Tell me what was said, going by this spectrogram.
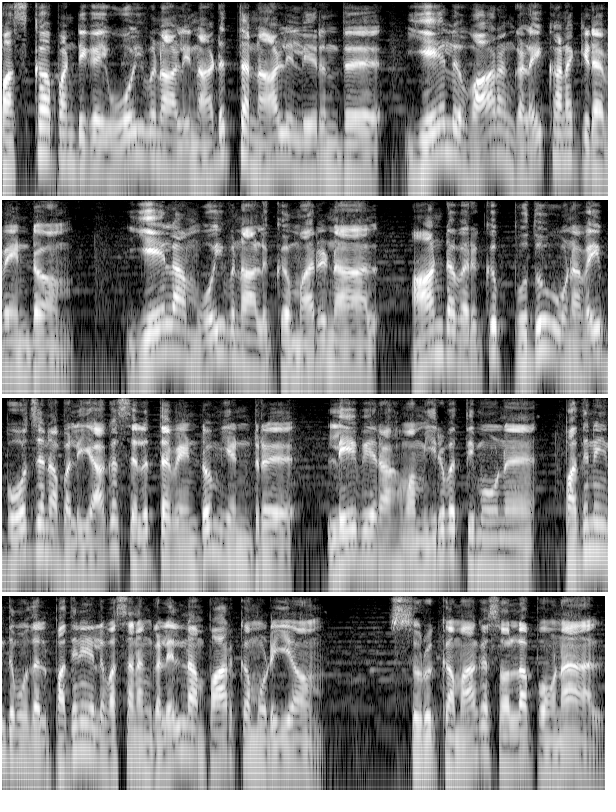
பஸ்கா பண்டிகை ஓய்வு நாளின் அடுத்த நாளில் இருந்து ஏழு வாரங்களை கணக்கிட வேண்டும். ஏழாம் ஓய்வு நாளுக்கு மறுநாள் ஆண்டவருக்கு புது உணவை போஜன பலியாக செலுத்த வேண்டும் என்று லேவியராகமம் இருபத்தி மூணு பதினைந்து முதல் பதினேழு வசனங்களில் நாம் பார்க்க முடியும். சுருக்கமாக சொல்ல போனால்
